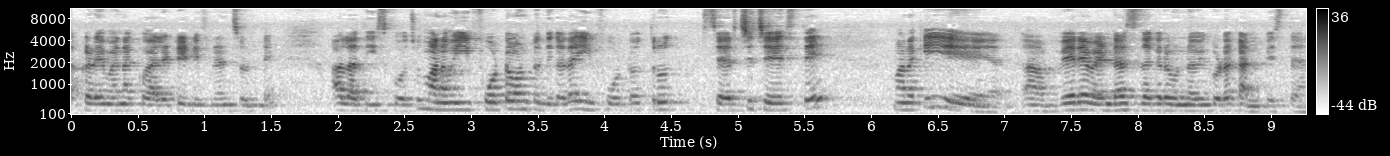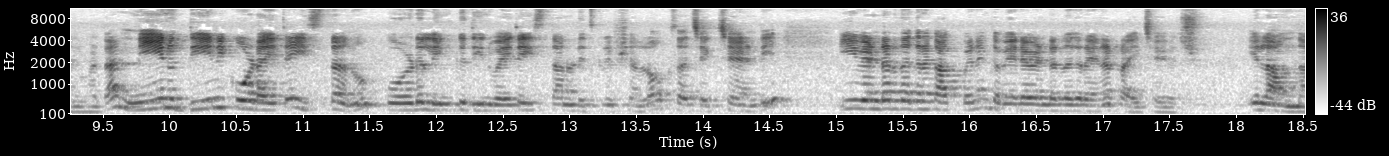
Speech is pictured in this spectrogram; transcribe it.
అక్కడ ఏమైనా క్వాలిటీ డిఫరెన్స్ ఉంటే అలా తీసుకోవచ్చు. మనం ఈ ఫోటో ఉంటుంది కదా ఈ ఫోటో త్రూ సెర్చ్ చేస్తే మనకి వేరే వెండర్స్ దగ్గర ఉన్నవి కూడా కనిపిస్తాయి అనమాట నేను దీని కోడ్ అయితే ఇస్తాను. కోడ్ లింక్ దీనివి అయితే ఇస్తాను డిస్క్రిప్షన్లో ఒకసారి చెక్ చేయండి. ఈ వెండర్ దగ్గర కాకపోయినా ఇంకా వేరే వెండర్ దగ్గర అయినా ట్రై చేయొచ్చు. ఇలా ఉందా?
